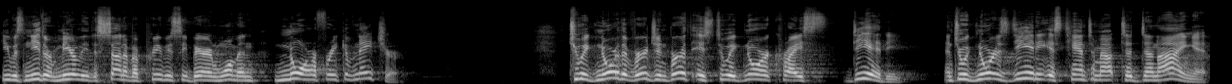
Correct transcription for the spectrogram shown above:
he was neither merely the son of a previously barren woman nor a freak of nature. To ignore the virgin birth is to ignore Christ's deity. And to ignore his deity is tantamount to denying it.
